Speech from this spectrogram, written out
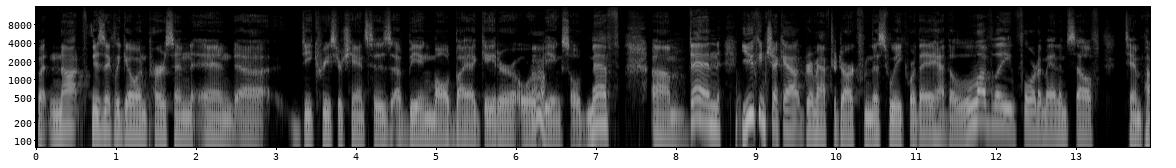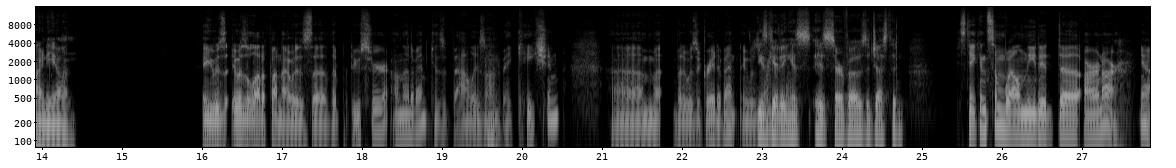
but not physically go in person and uh, decrease your chances of being mauled by a gator or Oh. being sold meth, um, then you can check out Grim After Dark from this week, where they had the lovely Florida man himself, Tim Piney, on. It was it was a lot of fun. I was uh, the producer on that event because Val is Mm. on vacation. Um, but it was a great event. It was. He's getting his his servos adjusted. He's taking some well needed uh, R and R. Yeah,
